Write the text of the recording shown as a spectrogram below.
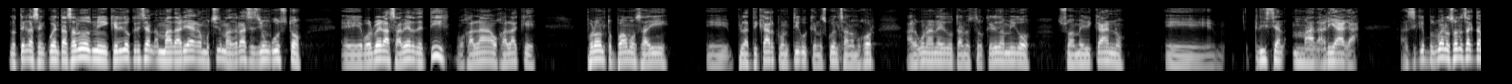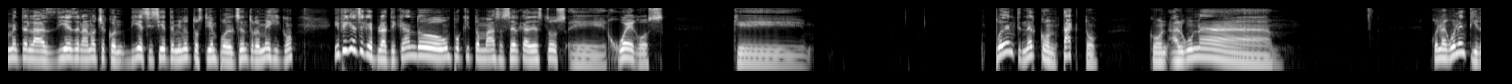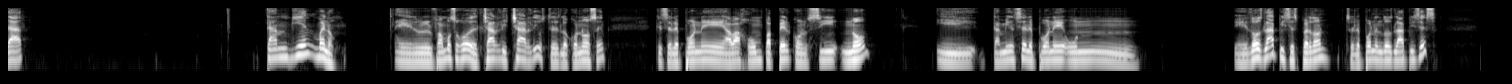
lo tengas en cuenta. Saludos, mi querido Cristian Madariaga, muchísimas gracias y un gusto eh, volver a saber de ti. Ojalá, ojalá que pronto podamos ahí platicar contigo y que nos cuentes a lo mejor alguna anécdota. Nuestro querido amigo suamericano, eh, Cristian Madariaga. Así que, pues bueno, son exactamente las 10 de la noche con 17 minutos tiempo del centro de México. Y fíjense que platicando un poquito más acerca de estos eh, juegos que pueden tener contacto con alguna con alguna entidad también bueno el famoso juego del Charlie Charlie ustedes lo conocen que se le pone abajo un papel con sí no y también se le pone un eh, dos lápices perdón se le ponen dos lápices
